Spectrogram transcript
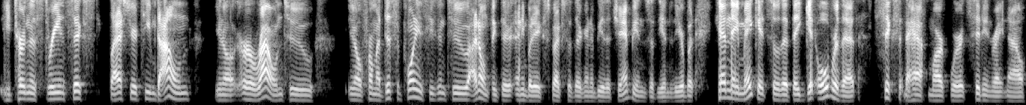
He turned this three and six last year team down, you know, or around to, you know, from a disappointing season to I don't think there anybody expects that they're going to be the champions at the end of the year. But can they make it so that they get over that six and a half mark where it's sitting right now?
